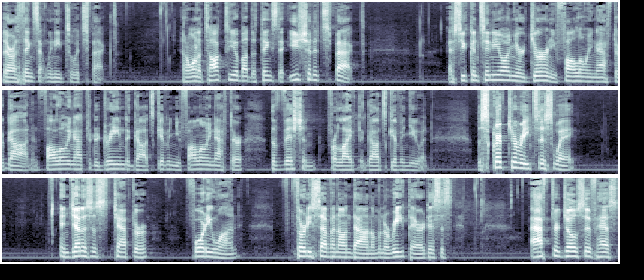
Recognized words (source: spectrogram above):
there are things that we need to expect. And I want to talk to you about the things that you should expect as you continue on your journey following after God and following after the dream that God's given you, following after the vision for life that God's given you. And the scripture reads this way in Genesis chapter 41, 37 on down. I'm going to read there. This is after Joseph has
